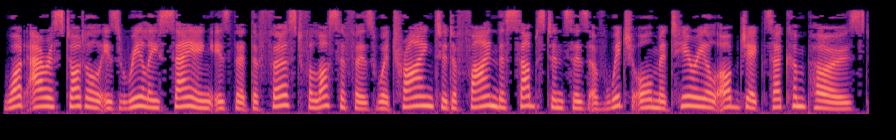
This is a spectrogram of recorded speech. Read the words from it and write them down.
What Aristotle is really saying is that the first philosophers were trying to define the substances of which all material objects are composed.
